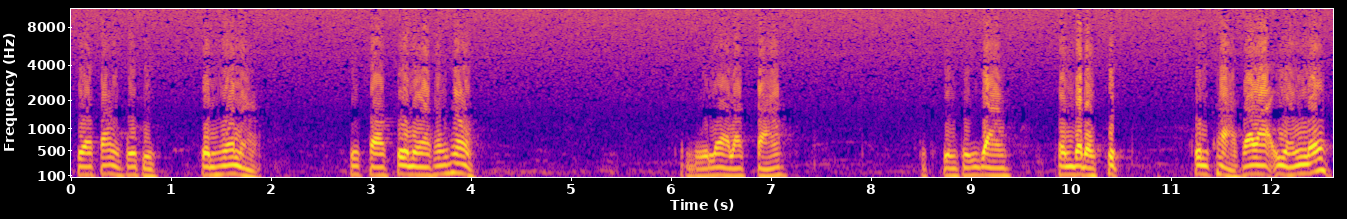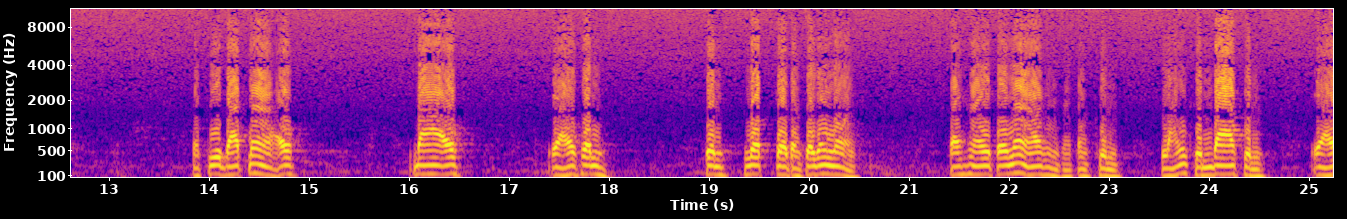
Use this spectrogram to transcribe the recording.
เชื่อฟังผู้ที่เป็นหัวหน้าที่สอบคือแนวทั้งห้องดูแลรักษาทุกสิ่งทุกอย่างเป็นบริสุทธิ์คุณค่าสาระเอียงเลยปฏิบัติหน้าเอาดาเอาอย่าเอาคนเป็นรถตัวต่างใจยังน้อย ไปให้ไปหน้าเอาถึงต้องขึ้น หลังขึ้นดาขึ้นเอา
